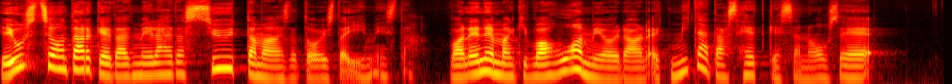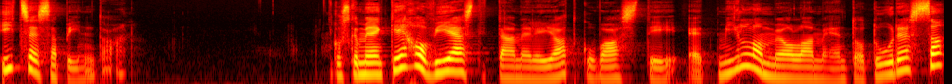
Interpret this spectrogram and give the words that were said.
Ja just se on tärkeää, että me ei lähdetä syyttämään sitä toista ihmistä, vaan enemmänkin vaan huomioidaan, että mitä tässä hetkessä nousee itsessä pintaan. Koska meidän keho viestittää meille jatkuvasti, että milloin me ollaan meidän totuudessa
